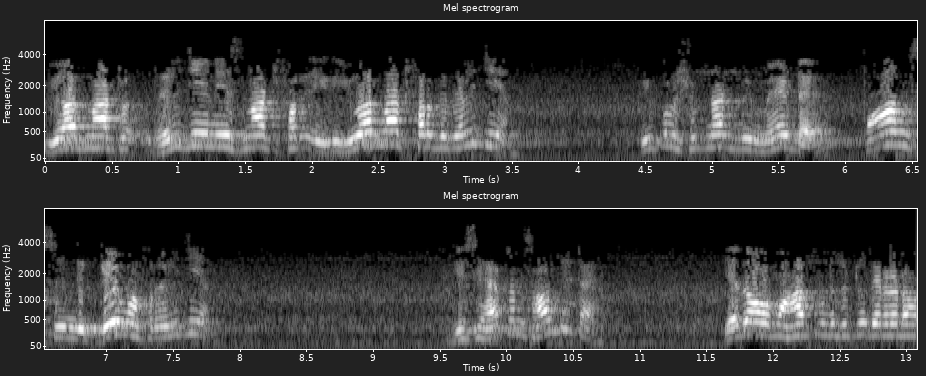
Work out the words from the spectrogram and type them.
you are not religion is not for you are not for the religion people should not be made pawns in the game of religion this happens all the time ఏదో మహాత్ముడి చుట్టూ తిరగడం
